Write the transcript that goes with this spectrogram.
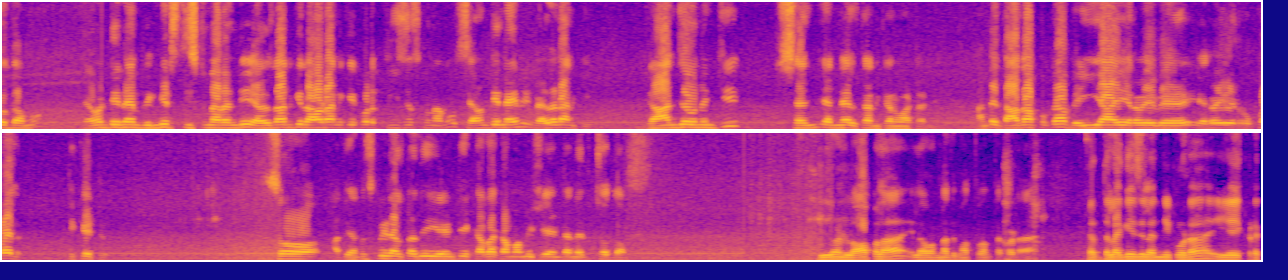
చూద్దాము. సెవెంటీ నైన్ రింగెట్స్ తీసుకున్నారండి. వెళ్ళడానికి రావడానికి కూడా తీసేసుకున్నాము. సెవెంటీ నైన్ వెళ్ళడానికి. గాంజవ్ నుంచి సంజన్ వెళ్తానికి అనమాట అండి. అంటే దాదాపుగా వెయ్యి ఇరవై వే- ఇరవై ఏడు రూపాయలు టికెట్ సో అది ఎంత స్పీడ్ వెళ్తుంది ఏంటి కథ కమమిషి ఏంటి అనేది చూద్దాం. ఇదిగోండి లోపల ఇలా ఉన్నది మొత్తం అంతా కూడా. పెద్ద లగేజీలు అన్నీ కూడా ఏ ఇక్కడ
